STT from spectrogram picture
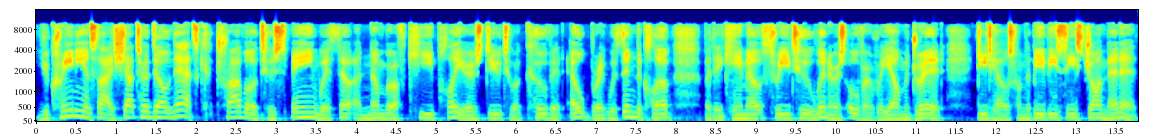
Ukrainian side Shakhtar Donetsk traveled to Spain without a number of key players due to a COVID outbreak within the club, but they came out 3-2 winners over Real Madrid. Details from the BBC's John Bennett.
